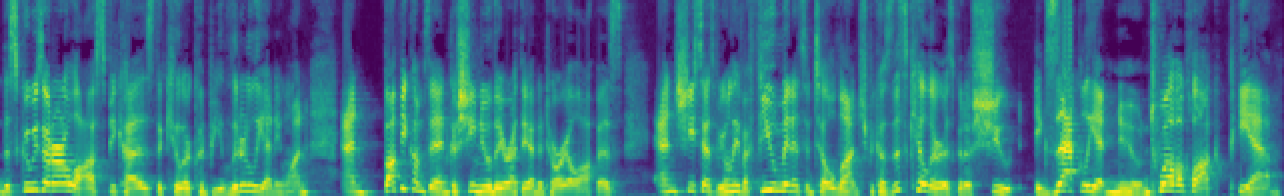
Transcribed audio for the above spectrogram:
The Scoobies are at a loss because the killer could be literally anyone. And Buffy comes in because she knew they were at the editorial office. And she says, We only have a few minutes until lunch because this killer is going to shoot exactly at noon, 12 o'clock p.m.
